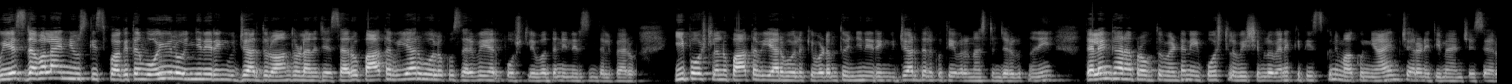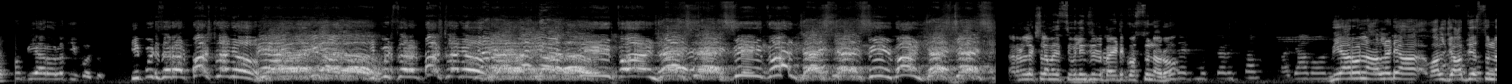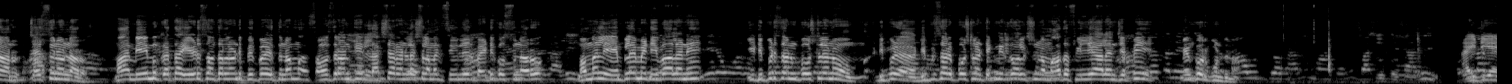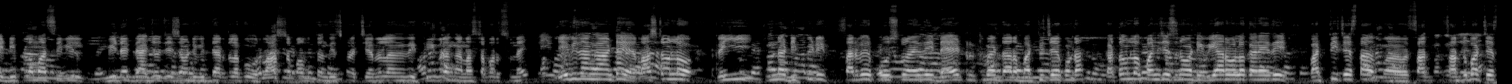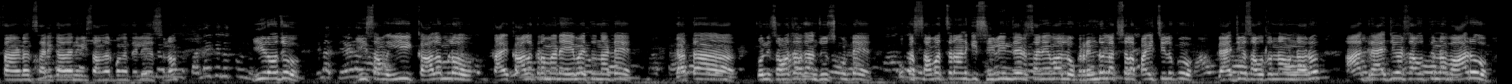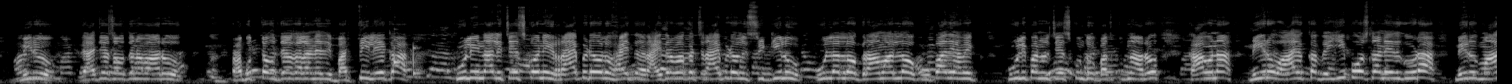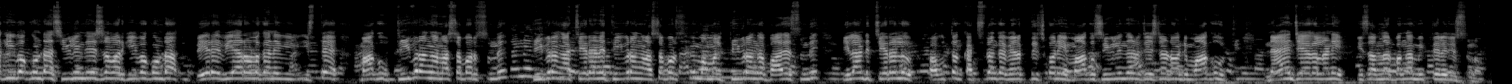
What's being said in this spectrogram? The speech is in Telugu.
విఎస్ డబల్ ఐ న్యూస్కి స్వాగతం. ఓయూలో ఇంజనీరింగ్ విద్యార్థులు ఆందోళన చేశారు. పాత విఆర్ఓలకు సర్వేయర్ పోస్టులు ఇవ్వద్దని నిరసన తెలిపారు. ఈ పోస్టులను పాత విఆర్ఓలకు ఇవ్వడంతో ఇంజనీరింగ్ విద్యార్థులకు తీవ్ర నష్టం జరుగుతుందని తెలంగాణ ప్రభుత్వం వెంటనే ఈ పోస్టుల విషయంలో వెనక్కి తీసుకుని మాకు న్యాయం చేయాలని డిమాండ్ చేశారు. ఇప్పుడు సార్ పోస్టులను! ఇప్పుడు సార్ పోస్టులను! లక్షల మంది సివిల్ ఇంజనీర్ బయటకు వస్తున్నారు. బీఆర్ఓ ఆల్రెడీ వాళ్ళు జాబ్ చేస్తున్నారు చేస్తూనే ఉన్నారు మా మేము గత ఏడు సంవత్సరాల నుండి ప్రిపేర్ అవుతున్నాం. సంవత్సరానికి లక్ష రెండు లక్షల మంది సివిల్ ఇంజనీర్ బయటకు వస్తున్నారు. మమ్మల్ని ఎంప్లాయ్మెంట్ ఇవ్వాలని ఈ డిప్యూటీ సార్ పోస్టులను డిప్యూ డిప్యూటీ సార్ పోస్టులను టెక్నికల్ క్వాలిఫికేషన్ మాతో ఫిల్ చేయాలని చెప్పి మేము కోరుకుంటున్నాం. ITI diploma civil B Tech graduate చేసినటువంటి విద్యార్థులకు రాష్ట్ర ప్రభుత్వం తీసుకున్న చర్యలు అనేది తీవ్రంగా నష్టపరుస్తున్నాయి. ఏ విధంగా అంటే రాష్ట్రంలో వెయ్యి ఉన్న డిప్యూటీ సర్వే పోస్టులు అనేది డైరెక్ట్ రిక్రూట్మెంట్ ద్వారా భర్తీ చేయకుండా గతంలో పనిచేసినటువంటి విఆర్ఓలకు అనేది భర్తీ చేస్తా సర్దుబాటు చేస్తా అనడం సరికాదని ఈ సందర్భంగా తెలియజేస్తున్నాం. ఈరోజు ఈ సం- ఈ కాలంలో కాలక్రమేణా ఏమవుతుందంటే గత కొన్ని సంవత్సరాలుగా చూసుకుంటే ఒక సంవత్సరానికి సివిల్ ఇంజనీర్స్ అనే వాళ్ళు ఒక రెండు లక్షల పై గ్రాడ్యుయేట్స్ అవుతున్నా ఉన్నారు. ఆ గ్రాడ్యుయేట్స్ అవుతున్న వారు మీరు గ్రాడ్యుయేట్స్ అవుతున్న వారు ప్రభుత్వ ఉద్యోగాలు అనేది భర్తీ లేక కూలీనాలు చేసుకొని ర్యాపిడోలు హైద- హైదరాబాద్ వచ్చి ర్యాపిడోలు స్విగ్గీలు ఊళ్ళల్లో గ్రామాల్లో ఉపాధి హామీ కూలి పనులు చేసుకుంటూ బతుకుతున్నారు. కావున మీరు ఆ యొక్క వెయ్యి పోస్టులు అనేది కూడా మీరు మాకు ఇవ్వకుండా సివిల్ ఇంజనీర్ చేసిన వారికి ఇవ్వకుండా వేరే విఆర్ఓలకు అనేవి ఇస్తే మాకు తీవ్రంగా నష్టపరుస్తుంది. తీవ్రంగా ఆ అనేది తీవ్రంగా నష్టపరుస్తుంది. మమ్మల్ని తీవ్రంగా బాధేస్తుంది. ఇలాంటి చర్యలు ప్రభుత్వం ఖచ్చితంగా వెనక్కి తీసుకొని మాకు సివిల్ ఇంజనీర్ చేసినటువంటి మాకు న్యాయం చేయగలని ఈ సందర్భంగా మీకు తెలియజేస్తున్నాం.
